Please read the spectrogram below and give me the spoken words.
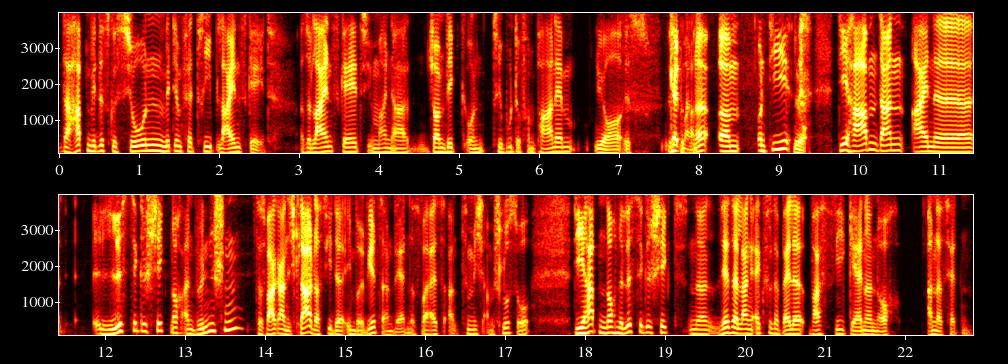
da hatten wir Diskussionen mit dem Vertrieb Lionsgate. Also Lionsgate, wir meinen ja John Wick und Tribute von Panem. Ja, ist. ist Kennt man, ne? Ähm, und die, Ja. die haben dann eine Liste geschickt, noch an Wünschen. Das war gar nicht klar, dass die da involviert sein werden. Das war erst an- ziemlich am Schluss so. Die hatten noch eine Liste geschickt, eine sehr, sehr lange Excel-Tabelle, was sie gerne noch anders hätten.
